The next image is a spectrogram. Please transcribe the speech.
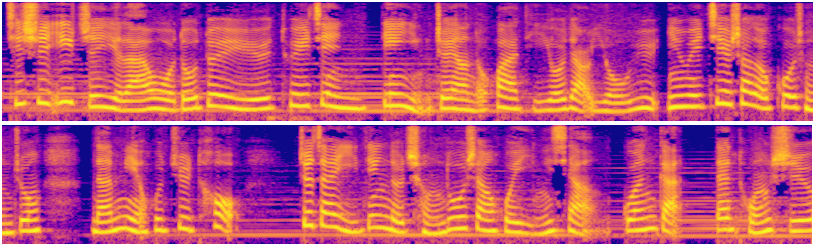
其实一直以来，我都对于推荐电影这样的话题有点犹豫，因为介绍的过程中难免会剧透，这在一定的程度上会影响观感。但同时，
